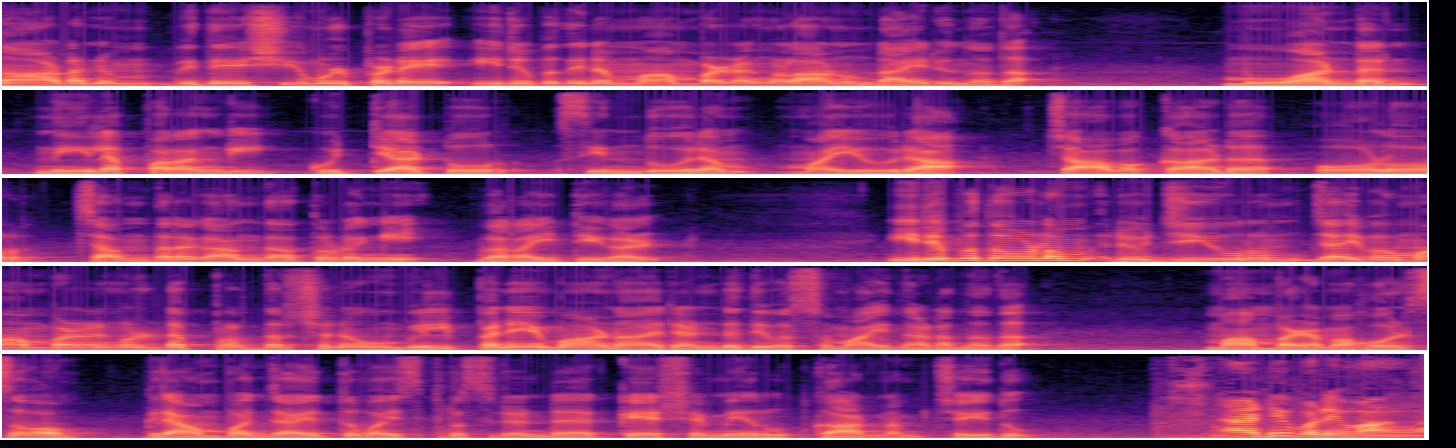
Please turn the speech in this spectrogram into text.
നാടനും വിദേശിയും ഉൾപ്പെടെ ഇരുപതിനം മാമ്പഴങ്ങളാണ് ഉണ്ടായിരുന്നത് മൂവാണ്ടൻ നീലപ്പറങ്കി കുറ്റ്യാട്ടൂർ സിന്ദൂരം മയൂര ചാവക്കാട് ഓളോർ ചന്ദ്രകാന്ത തുടങ്ങി വെറൈറ്റികൾ. ഇരുപതോളം രുചിയൂറും ജൈവ മാമ്പഴങ്ങളുടെ പ്രദർശനവും വിൽപ്പനയുമാണ് രണ്ട് ദിവസമായി നടന്നത്. മാമ്പഴ മഹോത്സവം ഗ്രാമപഞ്ചായത്ത് വൈസ് പ്രസിഡന്റ് കെ ഷമീർ ഉദ്ഘാടനം ചെയ്തു. അടിപൊളി മാങ്ങ.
